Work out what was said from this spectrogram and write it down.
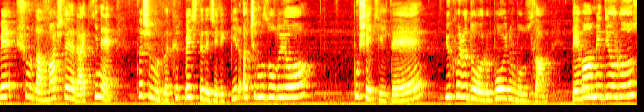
ve şuradan başlayarak yine taşımızda 45 derecelik bir açımız oluyor. Bu şekilde yukarı doğru boynumuzdan devam ediyoruz.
